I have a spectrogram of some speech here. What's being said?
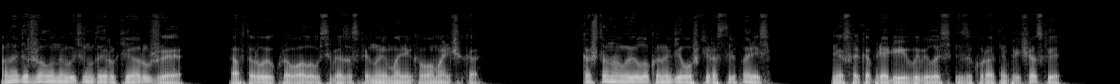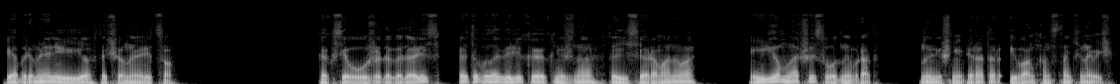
она держала на вытянутой руке оружие, а второй укрывала у себя за спиной маленького мальчика. Каштановые локоны девушки растрепались, несколько прядей выбилось из аккуратной прически и обремляли ее точеное лицо. Как все вы уже догадались, это была великая княжна Таисия Романова и ее младший сводный брат, нынешний император Иван Константинович.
